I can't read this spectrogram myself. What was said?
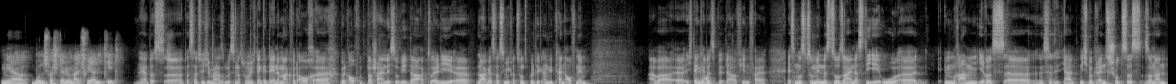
mehr Wunschvorstellung als Realität. Ja, das, äh, das ist natürlich immer so ein bisschen das Problem. Ich denke, Dänemark wird auch, äh, wird auch wahrscheinlich, so wie da aktuell die äh, Lage ist, was die Migrationspolitik angeht, keinen aufnehmen. Aber äh, ich denke, genau. dass wir da auf jeden Fall, es muss zumindest so sein, dass die EU äh, im Rahmen ihres äh, ja nicht nur Grenzschutzes, sondern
